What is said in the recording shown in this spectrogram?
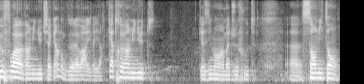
deux fois 20 minutes chacun, donc vous allez voir, il va y avoir 80 minutes, quasiment un match de foot, sans mi-temps,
